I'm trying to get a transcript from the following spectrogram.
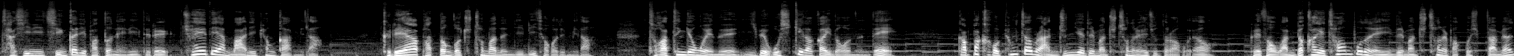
자신이 지금까지 봤던 애니들을 최대한 많이 평가합니다. 그래야 봤던 거 추천받는 일이 적어집니다. 저 같은 경우에는 250개 가까이 넣었는데 깜빡하고 평점을 안준 얘들만 추천을 해주더라고요. 그래서 완벽하게 처음 보는 애니들만 추천을 받고 싶다면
